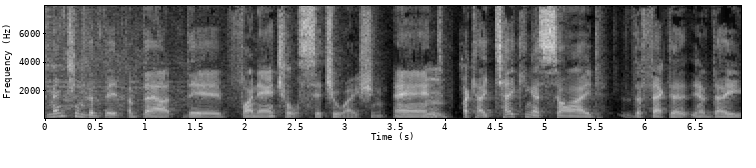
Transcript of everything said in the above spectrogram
You've mentioned a bit about their financial situation, and hmm. okay, taking aside the fact that you know they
